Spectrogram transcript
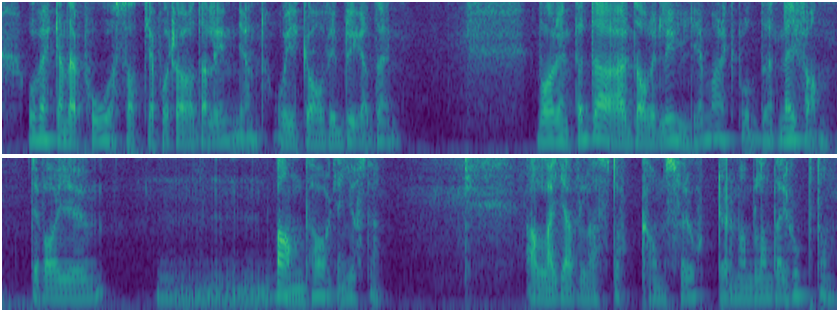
Och veckan därpå satt jag på röda linjen och gick av i Bredäng. Var det inte där David Liljemark bodde? Nej fan, det var ju Mm, Bandhagen, just det. Alla jävla Stockholmsförorter, man blandar ihop dem.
